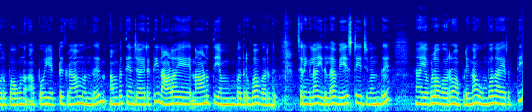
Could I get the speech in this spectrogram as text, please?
ஒரு பவுனு அப்போது எட்டு கிராம் வந்து ஐம்பத்தி அஞ்சாயிரத்தி நாலாய நானூற்றி எண்பது ரூபா வருது. சரிங்களா? இதில் வேஸ்டேஜ் வந்து எவ்வளோ வரும் அப்படின்னா ஒம்பதாயிரத்தி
